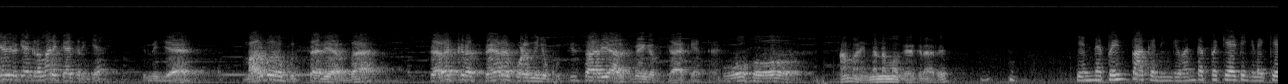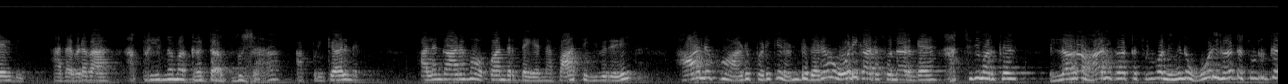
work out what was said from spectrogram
கேள்வி கேட்கற மாதிரி கேக்குறீங்க? இல்லைங்க மருமக புத்திசாலியா இருந்தா பிறக்கிற பேர குழந்தைங்க புத்திசாலியா இருக்குமேங்கிறதுக்காக கேட்டேன். ஓஹோ. ஆமா என்னென்னமோ கேக்குறாரு. என்ன பெண் பார்க்க நீங்க வந்தப்ப கேட்டீங்களே கேள்வி. அதை விடவா? அப்படி என்னமா கேட்டா புதுசா? அப்படி கேளுங்க. அலங்காரமா உட்கார்ந்திருந்த என்ன பார்த்து இவரு ஹாலுக்கும் அடுப்படிக்கு ரெண்டு தடவை ஓடி காட்ட சொன்னாருங்க. ஆச்சரியமா இருக்கு. எல்லாரும் ஆடி காட்ட சொல்லுவா நீங்க என்ன ஓடி காட்ட சொல்லிருக்க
